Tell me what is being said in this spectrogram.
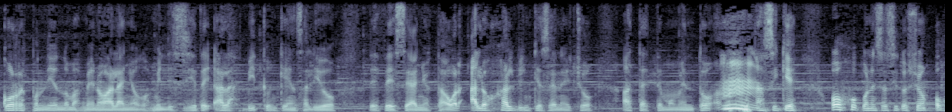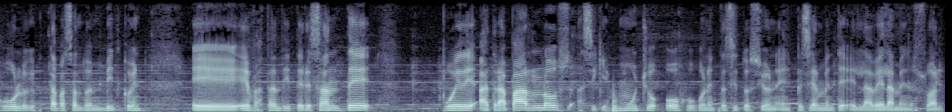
correspondiendo más o menos al año 2017, a las Bitcoin que han salido desde ese año hasta ahora, a los halving que se han hecho hasta este momento. Así que ojo con esa situación, ojo con lo que está pasando en Bitcoin, eh, es bastante interesante puede atraparlos, así que es mucho ojo con esta situación, especialmente en la vela mensual.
